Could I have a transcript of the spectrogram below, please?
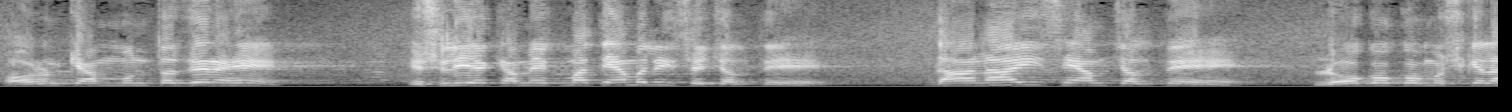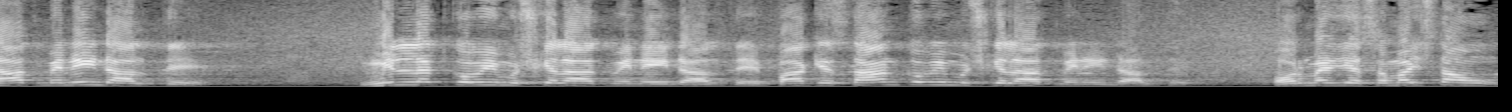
اور ان کے ہم منتظر ہیں، اس لیے کہ ہم حکمت عملی سے چلتے ہیں، دانائی سے ہم چلتے ہیں۔ لوگوں کو مشکلات میں نہیں ڈالتے، ملت کو بھی مشکلات میں نہیں ڈالتے، پاکستان کو بھی مشکلات میں نہیں ڈالتے۔ اور میں یہ سمجھتا ہوں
